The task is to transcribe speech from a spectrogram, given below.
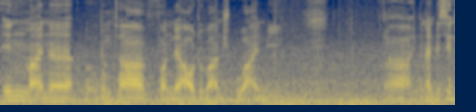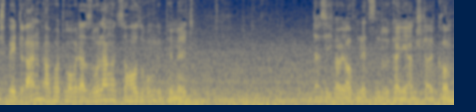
in meine runter von der Autobahnspur einbiegen. Ah, ich bin ein bisschen spät dran, habe heute mal wieder so lange zu Hause rumgepimmelt, dass ich mal wieder auf dem letzten Drücker in die Anstalt komme.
